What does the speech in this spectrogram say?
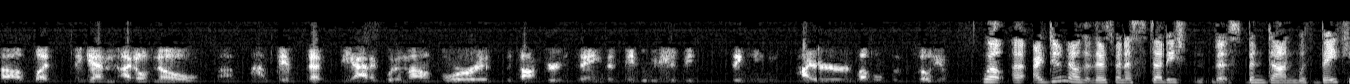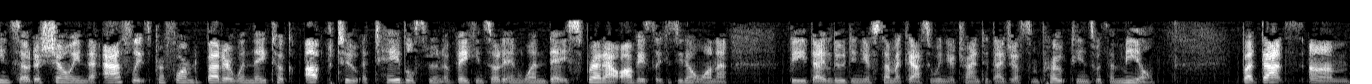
Uh, but again, I don't know uh, if that's the adequate amount or if the doctor is saying that maybe we should be thinking higher levels of sodium. Well, uh, I do know that there's been a study that's been done with baking soda showing that athletes performed better when they took up to a tablespoon of baking soda in one day, spread out, obviously, because you don't want to be diluting your stomach acid when you're trying to digest some proteins with a meal. But that's um,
